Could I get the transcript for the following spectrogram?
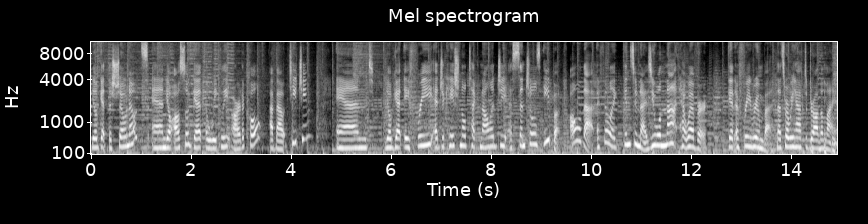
You'll get the show notes and you'll also get a weekly article about teaching. and you'll get a free educational technology essentials ebook. All of that. I feel like Ginsu Knives. You will not, however, get a free Roomba. That's where we have to draw the line.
